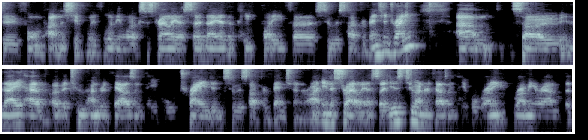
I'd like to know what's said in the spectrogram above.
to form partnership with Living Works Australia. So they are the peak body for suicide prevention training. Um, so they have over 200,000 people trained in suicide prevention, right, in Australia. So here's 200,000 people roaming, roaming around, but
